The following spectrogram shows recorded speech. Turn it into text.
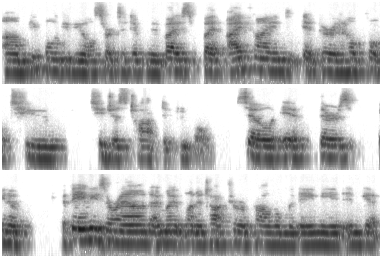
um, people will give you all sorts of different advice, but I find it very helpful to to just talk to people. So if there's, you know, if Amy's around, I might want to talk through a problem with Amy and, and get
